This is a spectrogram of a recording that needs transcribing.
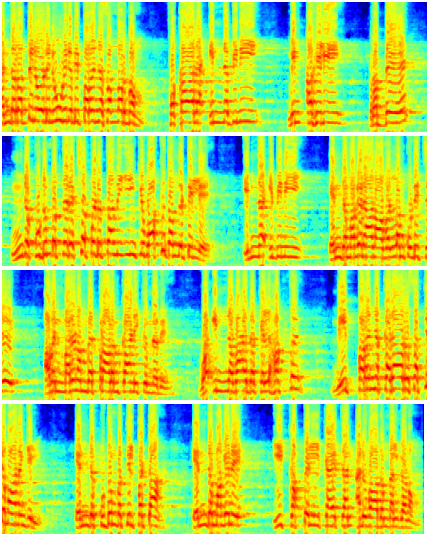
തന്റെ റബ്ബിനോട് നൂഹ് നബി പറഞ്ഞ സന്ദർഭം ഫഖാല ഇന്നബിനി മിൻ അഹ്ലി. റബ്ബേ നിന്റെ കുടുംബത്തെ രക്ഷപ്പെടുത്താൻ നീ എനിക്ക് വാക്ക് തന്നിട്ടില്ലേ? ഇന്ന ഇബിനി എന്റെ മകനാണ് ആ വെള്ളം കുടിച്ച് അവൻ മരണം വെപ്രാളം കാണിക്കുന്നത്. നീ പറഞ്ഞ കരാറ് സത്യമാണെങ്കിൽ എന്റെ കുടുംബത്തിൽപ്പെട്ട എന്റെ മകനെ ഈ കപ്പലിൽ കയറ്റാൻ അനുവാദം നൽകണം.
